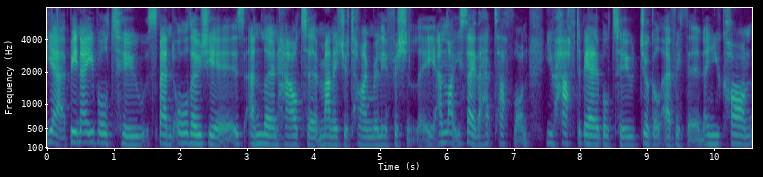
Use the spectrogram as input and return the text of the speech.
yeah, being able to spend all those years and learn how to manage your time really efficiently. And like you say, the heptathlon, you have to be able to juggle everything and you can't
